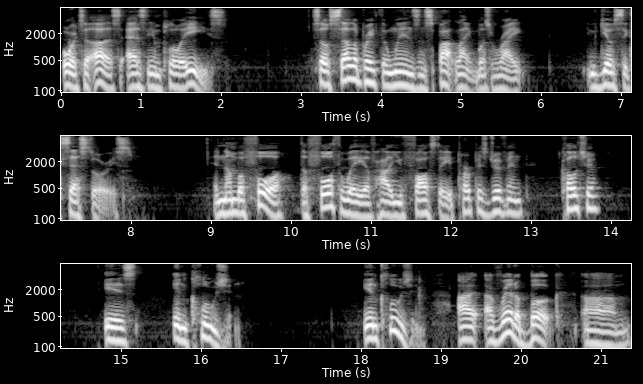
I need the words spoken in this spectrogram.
or to us as the employees. So celebrate the wins and spotlight what's right and give success stories. And number four, the fourth way of how you foster a purpose driven culture is inclusion. Inclusion. I, I read a book um,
